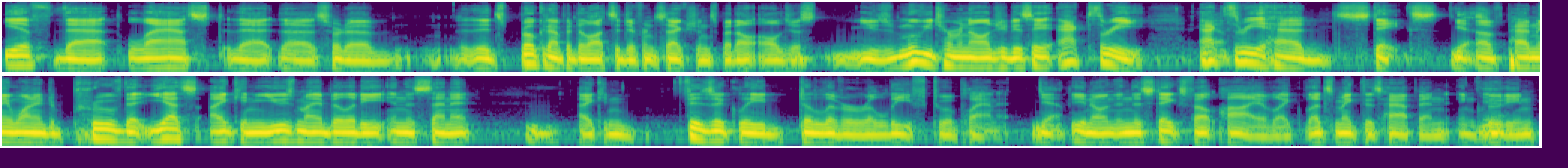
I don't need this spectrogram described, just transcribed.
if that last that uh, sort of it's broken up into lots of different sections, but I'll, I'll just use movie terminology to say Act Three. Act Three had stakes of Padme wanting to prove that yes, I can use my ability in the Senate. I can physically deliver relief to a planet. Yeah. you know, and then the stakes felt high of like let's make this happen, including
